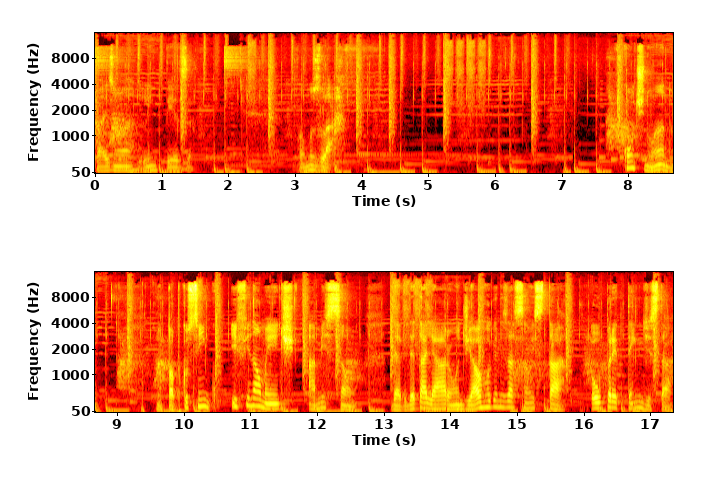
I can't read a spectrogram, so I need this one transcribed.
faz uma limpeza. Vamos lá. Continuando no tópico 5, e finalmente a missão deve detalhar onde a organização está ou pretende estar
